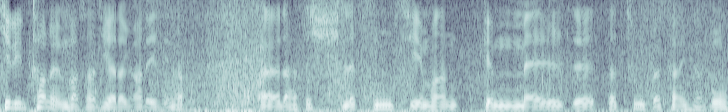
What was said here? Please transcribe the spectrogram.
hier die Tonne im Wasser, die ihr da gerade gesehen habt. Äh, da hat sich letztens jemand gemeldet dazu. Ich weiß gar nicht mehr wo.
